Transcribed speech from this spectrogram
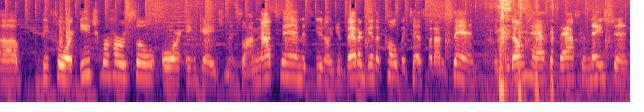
uh, before each rehearsal or engagement. So I'm not saying it's, you know you better get a COVID test, but I'm saying if you don't have the vaccination,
